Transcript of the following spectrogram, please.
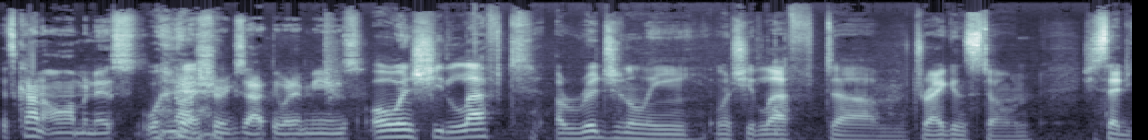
it's kind of ominous. I'm not sure exactly what it means. Oh, when she left originally, when she left um, Dragonstone, she said,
